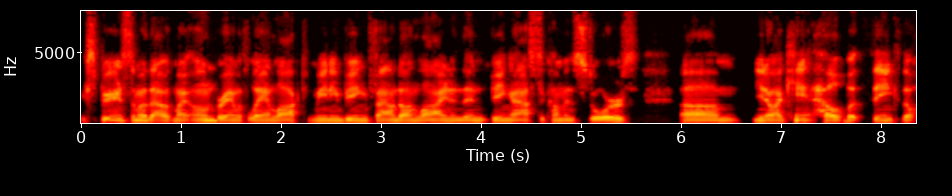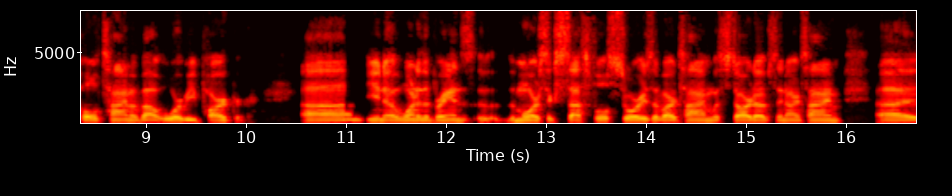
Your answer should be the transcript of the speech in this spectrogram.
experienced some of that with my own brand with Landlocked, meaning being found online and then being asked to come in stores um, you know, I can't help but think the whole time about Warby Parker. Um, you know, one of the brands, uh, the more successful stories of our time with startups in our time, uh,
